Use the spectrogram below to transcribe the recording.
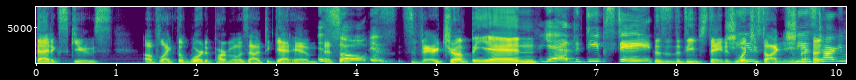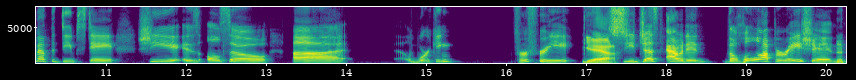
That excuse of like the War Department was out to get him. It's so is it's very Trumpian. yeah, the deep state This is the deep state, is what she's talking about. she's talking about the deep state. She is also uh working for free. yeah. She just outed the whole operation,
